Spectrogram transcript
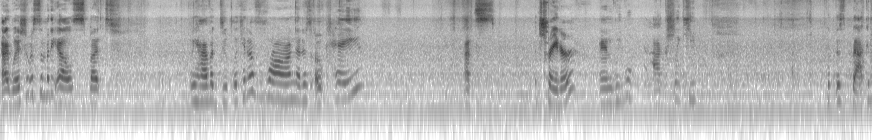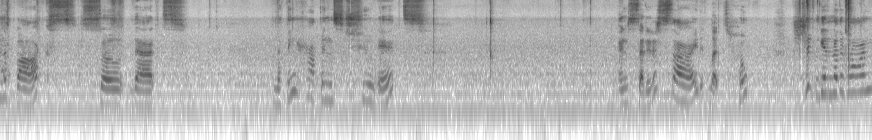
I wish it was somebody else, but we have a duplicate of Ron that is okay. That's a trader. And we will actually keep put this back in the box so that nothing happens to it. And set it aside. Let's hope. Shouldn't get another Ron.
